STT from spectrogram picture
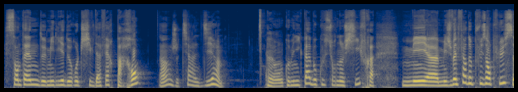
centaines de milliers d'euros de chiffre d'affaires par an. Hein, je tiens à le dire. Euh, on communique pas beaucoup sur nos chiffres, mais, euh, mais je vais le faire de plus en plus.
